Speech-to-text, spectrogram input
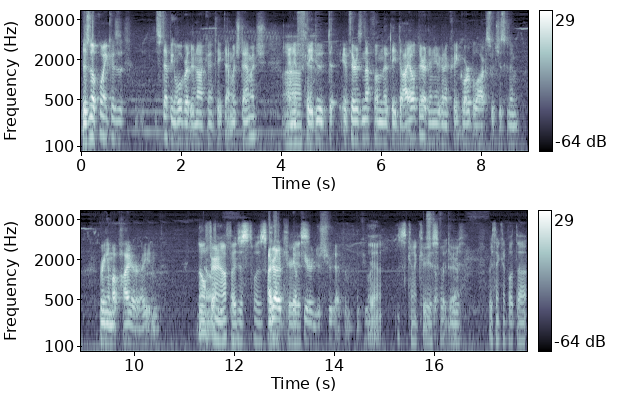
There's no point because stepping over it, they're not going to take that much damage. And Ah, if okay. they do, if there's enough of them that they die out there, then you're going to create gore blocks, which is going to bring them up higher, right? And No, No. fair enough. I just was I'd rather be up curious. here and just shoot at them. If you like. Yeah, just kind of curious Stuff what like you were, were thinking about that.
